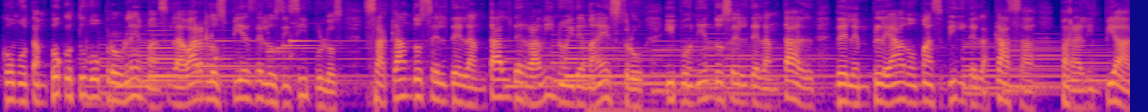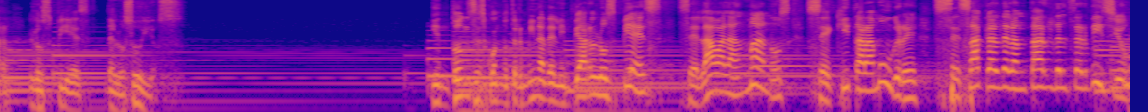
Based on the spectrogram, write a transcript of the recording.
Como tampoco tuvo problemas lavar los pies de los discípulos, sacándose el delantal de rabino y de maestro y poniéndose el delantal del empleado más vil de la casa para limpiar los pies de los suyos. Y entonces cuando termina de limpiar los pies, se lava las manos, se quita la mugre, se saca el delantal del servicio,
